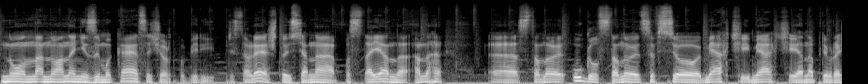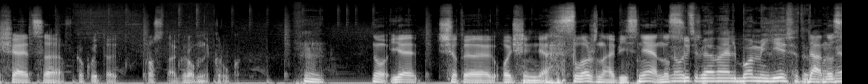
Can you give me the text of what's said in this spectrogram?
Но она, но она не замыкается, черт побери. Представляешь? То есть она постоянно, она э, станов- угол становится все мягче и мягче, и она превращается в какой-то просто огромный круг. Хм. Ну, я что-то очень сложно объясняю, но Но у суть... тебя на альбоме есть этот Да, но момент.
